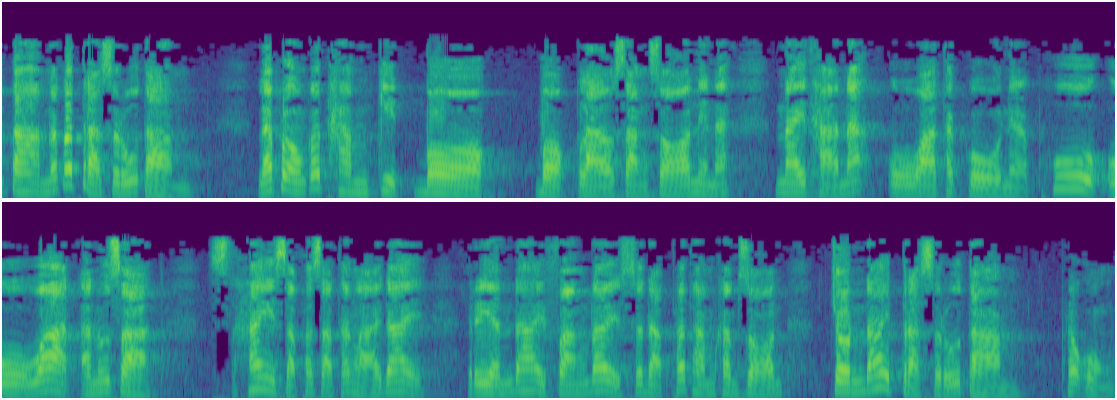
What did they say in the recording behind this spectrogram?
ำตามแล้วก็ตรัสรู้ตาม และพระองค์ก็ทำกิจบอกบอกกล่าวสั่งสอนเนี่ยนะในฐานะโอวาทโกเนี่ยผู้โอวาทอนุศาสตร์ให้สรรพสัตว์ทั้งหลายได้ เรียนได้ฟังได้สดับพระธรรมคำสอนจนได้ตรัสรู้ตามพระองค์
